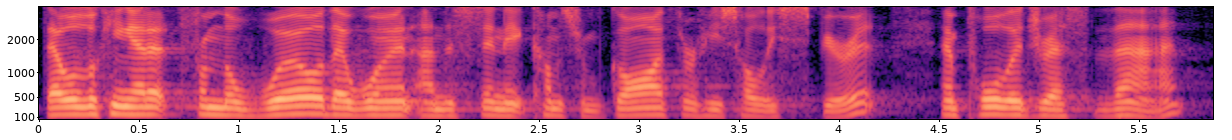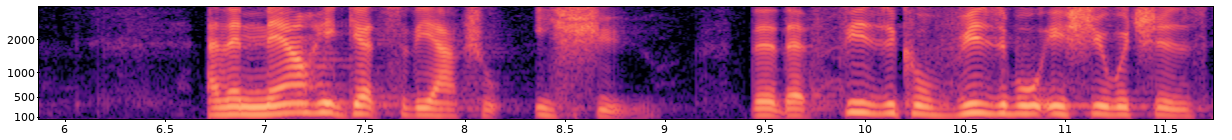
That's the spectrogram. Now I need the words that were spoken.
They were looking at it from the world, they weren't understanding it comes from God through His Holy Spirit. And Paul addressed that. And then now he gets to the actual issue, the, that physical, visible issue, which is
